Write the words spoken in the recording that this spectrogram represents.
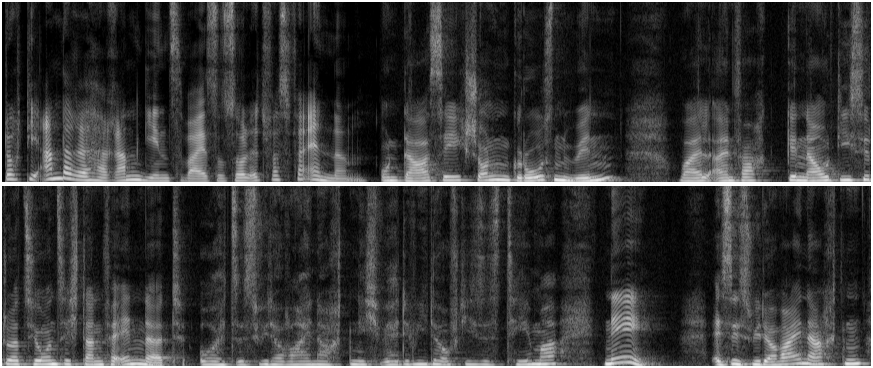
Doch die andere Herangehensweise soll etwas verändern. Und da sehe ich schon einen großen Win, weil einfach genau die Situation sich dann verändert. Oh, jetzt ist wieder Weihnachten, ich werde wieder auf dieses Thema. Nee, es ist wieder Weihnachten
